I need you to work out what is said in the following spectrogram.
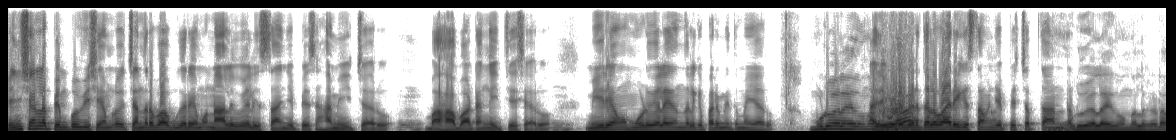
పెన్షన్ల పెంపు విషయంలో చంద్రబాబు గారు ఏమో నాలుగు వేలు ఇస్తా అని చెప్పేసి హామీ ఇచ్చారు. బహాబాటంగా ఇచ్చేశారు. మీరేమో మూడు వేల ఐదు వందలకి పరిమితం అయ్యారు మూడు వేల ఐదు అది వందలు కూడా విడతల వారీకి ఇస్తామని చెప్పేసి చెప్తా మూడు వేల ఐదు వందలు కూడా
